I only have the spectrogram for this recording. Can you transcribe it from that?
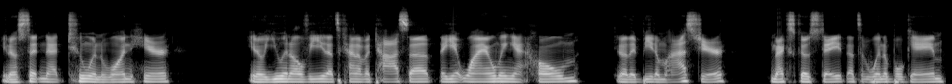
you know, sitting at two and one here. You know, UNLV, that's kind of a toss up. They get Wyoming at home. You know, they beat them last year. Mexico State, that's a winnable game.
